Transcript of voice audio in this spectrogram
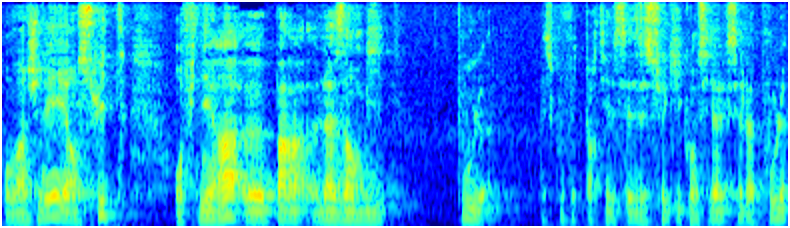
On va enchaîner. Et ensuite, on finira euh, par la Zambie. Poule, est-ce que vous faites partie de celles et ceux qui considèrent que c'est la poule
